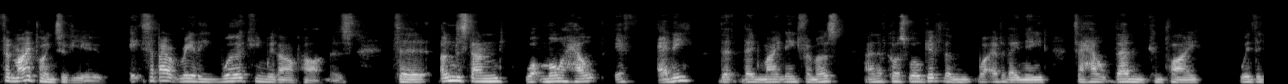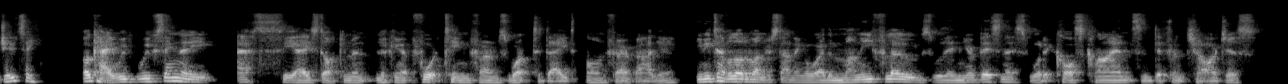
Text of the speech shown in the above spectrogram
from my point of view, it's about really working with our partners to understand what more help, if any, that they might need from us. And of course, we'll give them whatever they need to help them comply with the duty. Okay, we've we've seen the FCA's document looking at 14 firms' work to date on fair value. You need to have a lot of understanding of where the money flows within your business, what it costs clients, and different charges.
